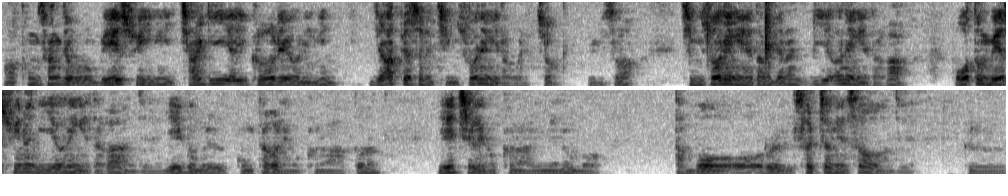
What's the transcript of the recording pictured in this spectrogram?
어, 통상적으로 매수인이 자기의 거래은행인 이제 앞에서는 징수은행이라고 했죠. 여기서 징수은행에 해당되는 이 은행에다가 보통 매수인은 이 은행에다가 이제 예금을 공탁을 해놓거나 또는 예치를 해놓거나 아니면은 뭐 담보를 설정해서 이제 그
